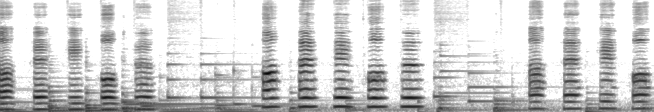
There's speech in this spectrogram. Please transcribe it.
あえいおう。あえいおう。あえいおう。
